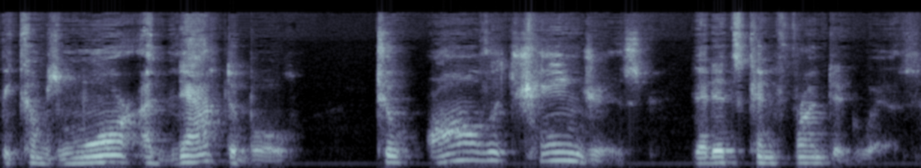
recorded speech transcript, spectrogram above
becomes more adaptable to all the changes that it's confronted with.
